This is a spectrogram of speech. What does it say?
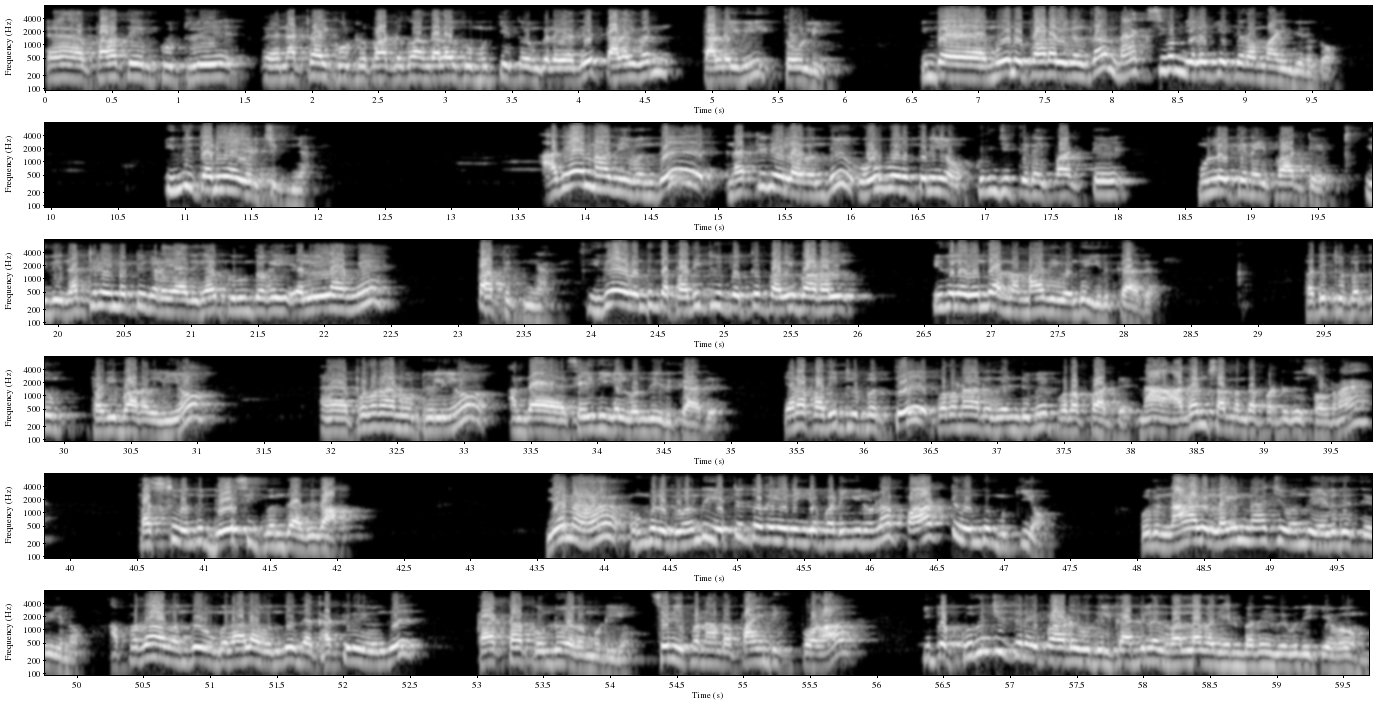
அஹ், கூற்று நற்றாய் கூற்று பாட்டுக்கோ அந்த அளவுக்கு முக்கியத்துவம் கிடையாது. தலைவன் தலைவி தோழி. இந்த மூணு பாடல்கள் தான் மேக்சிமம் இலக்கியத்திறம் வாய்ந்திருக்கும். இது தனியாக எடுத்துக்குங்க. அதே மாதிரி வந்து நற்றினையில வந்து ஒவ்வொரு திணையும் குறிஞ்சி திணை பாட்டு முல்லைத்திணை பாட்டு இது நற்றினை மட்டும் கிடையாதுங்க. குறுந்தொகை எல்லாமே பார்த்துக்குங்க. இதே வந்து இந்த பதிற்று பத்து பரிபாடல் இதுல வந்து அந்த மாதிரி வந்து இருக்காது. பதிற்று பத்தும் பதிபாடல்லையும் அஹ், அந்த செய்திகள் வந்து இருக்காது. ஏன்னா பதிற்று பத்து புறநாடு ரெண்டுமே புறப்பாட்டு. நான் அகம் சம்பந்தப்பட்டது சொல்றேன். ஃபர்ஸ்ட் வந்து பேசிக் வந்து அதுதான். ஏன்னா உங்களுக்கு வந்து எட்டு தொகையை நீங்க படிக்கணும்னா பாட்டு வந்து முக்கியம். ஒரு நாலு லைன்னாச்சும் வந்து எழுத தெரியணும். அப்பதான் வந்து உங்களால் வந்து இந்த கட்டுரை வந்து கரெக்டாக கொண்டு வர முடியும். சரி இப்போ நம்ம பாயிண்ட்டுக்கு போகலாம் இப்ப குறிஞ்சி திரை பாடுவதில் கபிலர் வல்லவர் என்பதை விவரிக்கவும்.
